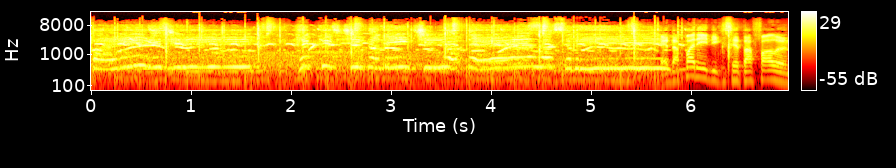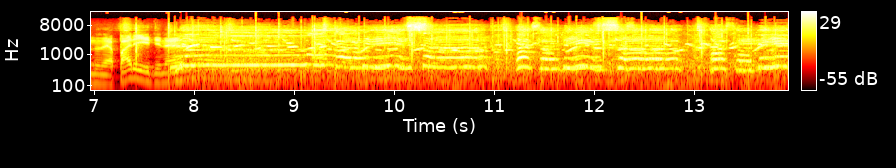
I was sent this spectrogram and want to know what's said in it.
parede, repetidamente até ela se abrir. É da parede que você tá falando, né? A parede, né? Não, é a cabeça, a cabeça, a cabeça.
